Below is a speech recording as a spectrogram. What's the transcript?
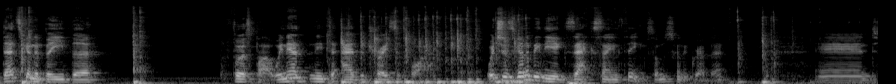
that's gonna be the first part. We now need to add the tracer which is gonna be the exact same thing. So I'm just gonna grab that and,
